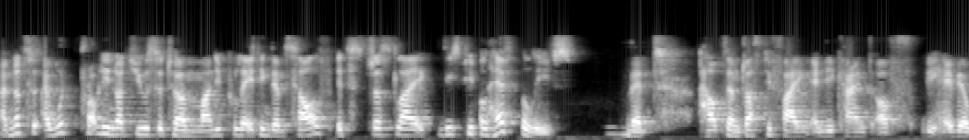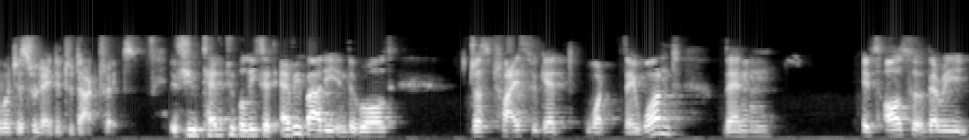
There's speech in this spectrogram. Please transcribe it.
I'm not, I would probably not use the term manipulating themselves. It's just like these people have beliefs that help them justifying any kind of behavior which is related to dark traits. If you tend to believe that everybody in the world just tries to get what they want, then it's also a very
